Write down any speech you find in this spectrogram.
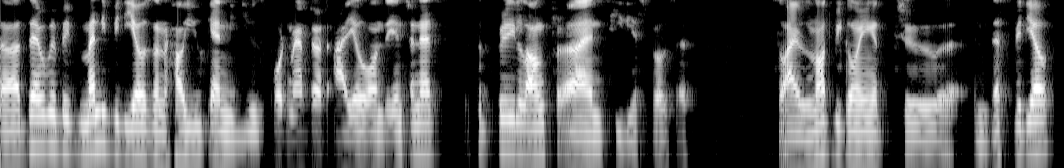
uh, there will be many videos on how you can use portmap.io on the internet. It's a pretty long and tedious process. So i will not be going it through in this video.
